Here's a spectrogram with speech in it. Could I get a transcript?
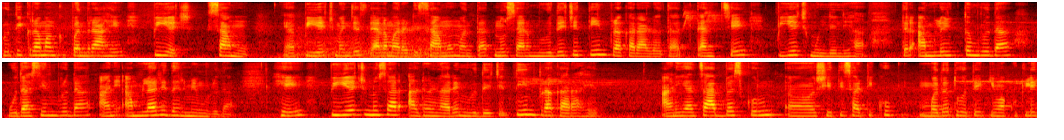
कृती क्रमांक पंधरा आहे पी एच सामू. या पी एच म्हणजेच त्याला मराठी सामू म्हणतात. नुसार मृदेचे तीन प्रकार आढळतात. त्यांचे पी एच मूल्य लिहा. तर आम्लयुक्त मृदा उदासीन मृदा आणि आम्लारी धर्मी मृदा. हे पी एचनुसार आढळणारे मृदेचे तीन प्रकार आहेत. आणि याचा अभ्यास करून शेतीसाठी खूप मदत होते किंवा कुठले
